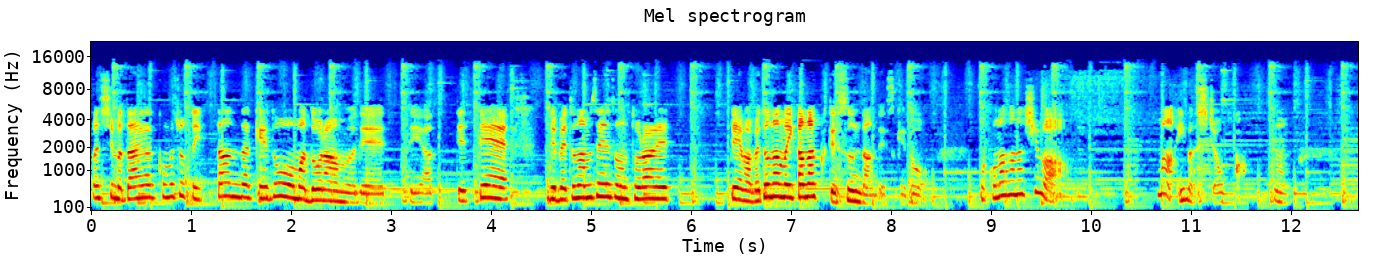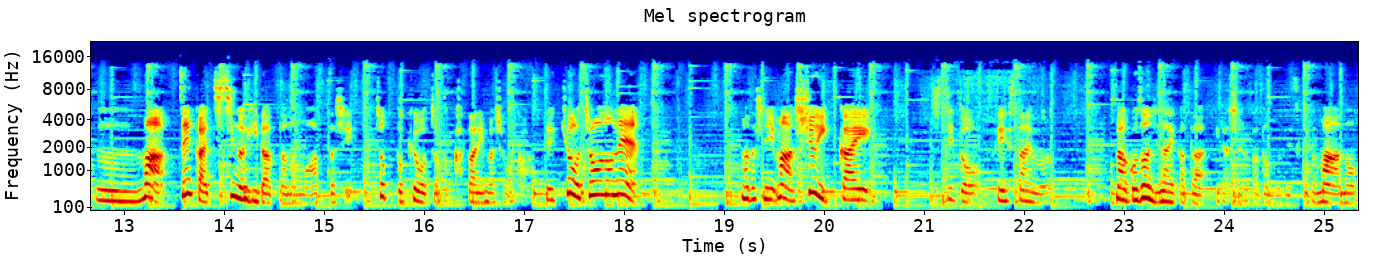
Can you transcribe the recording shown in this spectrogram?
私今大学もちょっと行ったんだけど、まあドラムでってやってて、で、ベトナム戦争に取られて、まあベトナム行かなくて済んだんですけど、まあ、この話は、まあ今しちゃおうか。うん。うん、まあ前回父の日だったのもあったし、ちょっと今日ちょっと語りましょうか。で、今日ちょうどね、私、まあ週1回父と FaceTime、まあご存知ない方いらっしゃるかと思うんですけど、まああの、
